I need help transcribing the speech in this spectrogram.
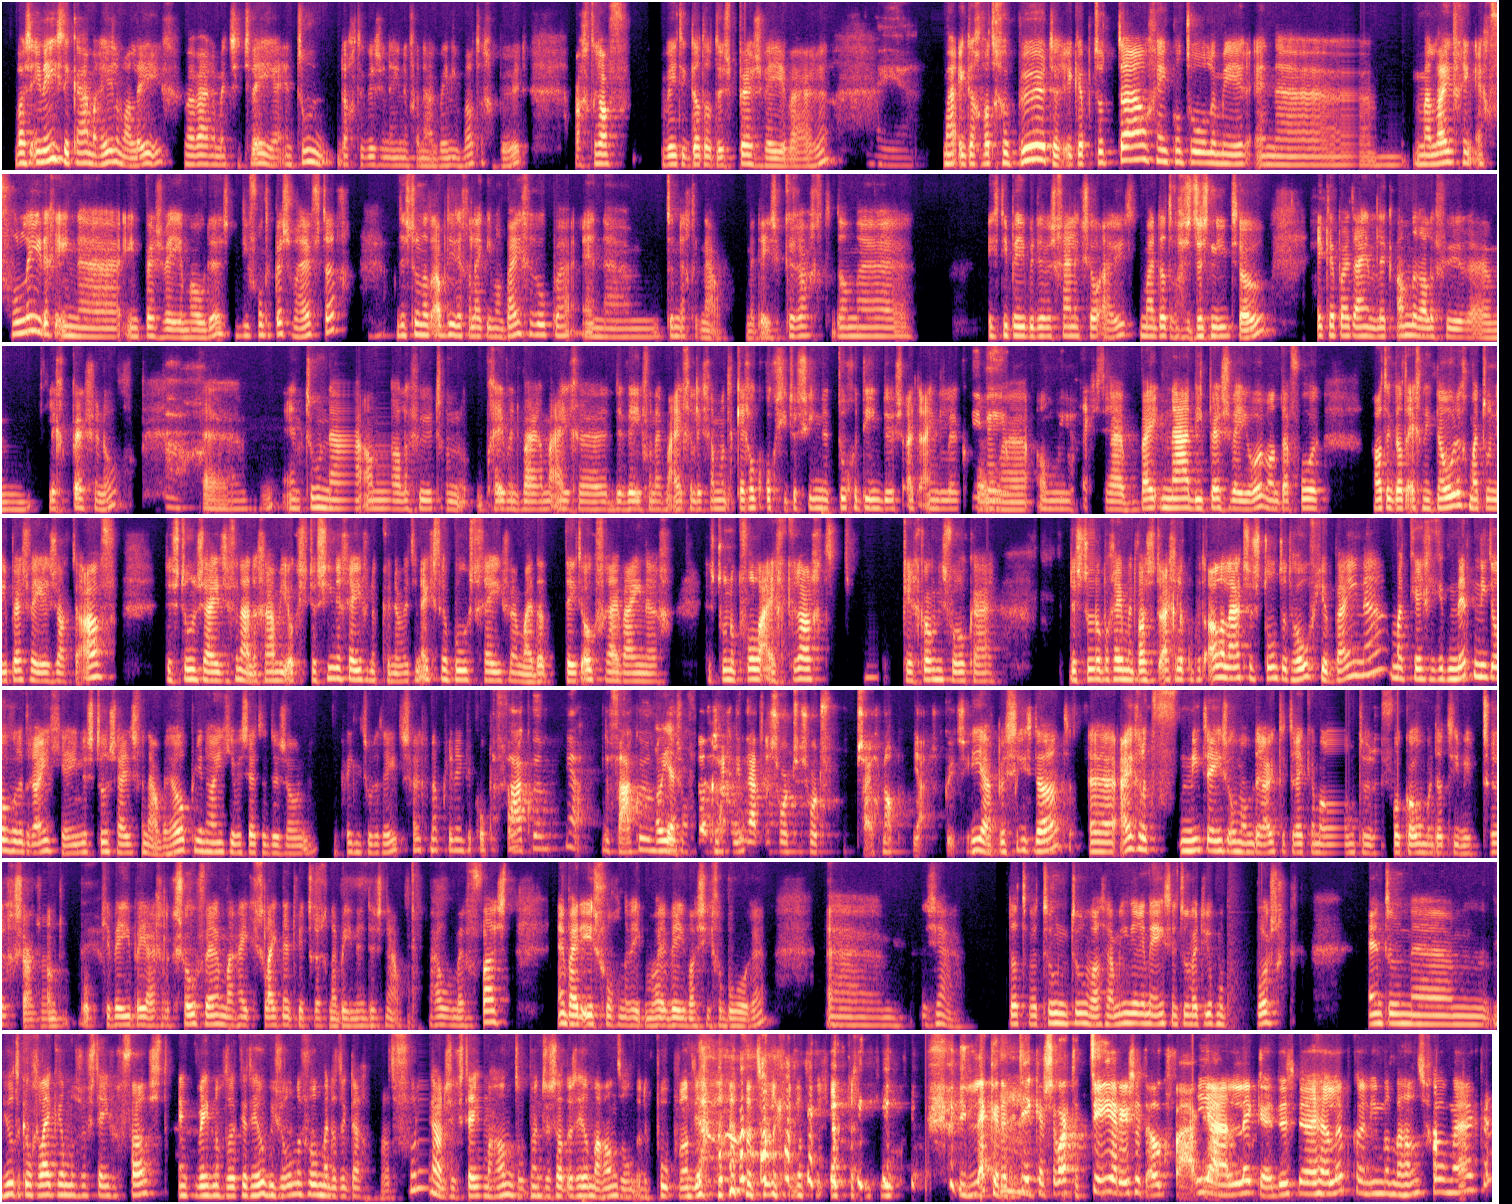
was ineens de kamer helemaal leeg. We waren met z'n tweeën. En toen dacht ik dus in een van, nou, ik weet niet wat er gebeurt. Achteraf weet ik dat dat dus persweeën waren. Oh, ja. Maar ik dacht, wat gebeurt er? Ik heb totaal geen controle meer. En uh, mijn lijf ging echt volledig in, uh, in persweeënmodus. Die vond ik best wel heftig. Dus toen had Abdi er gelijk iemand bijgeroepen. En um, toen dacht ik, nou, met deze kracht, dan uh, is die baby er waarschijnlijk zo uit. Maar dat was dus niet zo. Ik heb uiteindelijk anderhalf uur um, liggen persen nog. Uh, en toen na anderhalf uur, toen op een gegeven moment waren mijn eigen, de wee vanuit mijn eigen lichaam, want ik kreeg ook oxytocine toegediend dus uiteindelijk om, uh, om extra, bij, na die perswee hoor, want daarvoor had ik dat echt niet nodig, maar toen die persweeën zakte af, dus toen zeiden ze van nou dan gaan we je oxytocine geven, dan kunnen we het een extra boost geven, maar dat deed ook vrij weinig. Dus toen op volle eigen kracht, kreeg ik ook niets voor elkaar. Dus toen op een gegeven moment was het eigenlijk op het allerlaatste stond het hoofdje bijna, maar kreeg ik het net niet over het randje heen. Dus toen zeiden ze van nou, we helpen je een handje, we zetten er zo'n, ik weet niet hoe dat heet, zuignapje denk ik op. De vacuüm, ja, de vacuüm. Oh ja, dat is eigenlijk inderdaad een soort, soort zuignap, ja, zo kun je het zien. Ja, precies dat. Uh, eigenlijk niet eens om hem eruit te trekken, maar om te voorkomen dat hij weer terugzakt. Want op je wee ben je eigenlijk zo ver, maar hij glijdt net weer terug naar binnen. Dus nou, we houden hem even vast. En bij de eerstvolgende week wee was hij geboren. Uh, dus ja, dat we toen, toen was Amine er ineens en toen werd hij op mijn borst. En toen um, hield ik hem gelijk helemaal zo stevig vast. En ik weet nog dat ik het heel bijzonder vond, maar dat ik dacht, wat voel ik nou? Dus ik steek mijn hand op en toen zat dus mijn hand onder de poep. Want ja, natuurlijk. Die lekkere, dikke, zwarte teer is het ook vaak. Ja, lekker. Dus uh, help, kan iemand mijn hand schoonmaken?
